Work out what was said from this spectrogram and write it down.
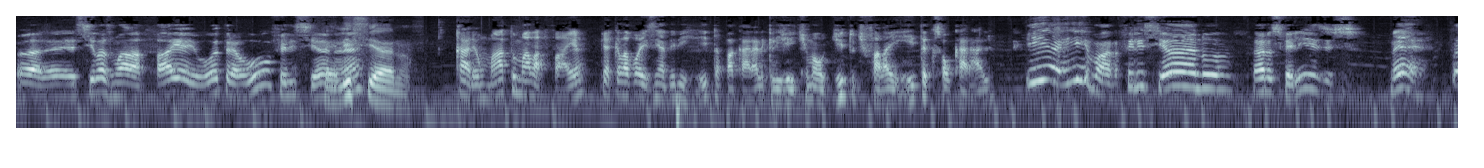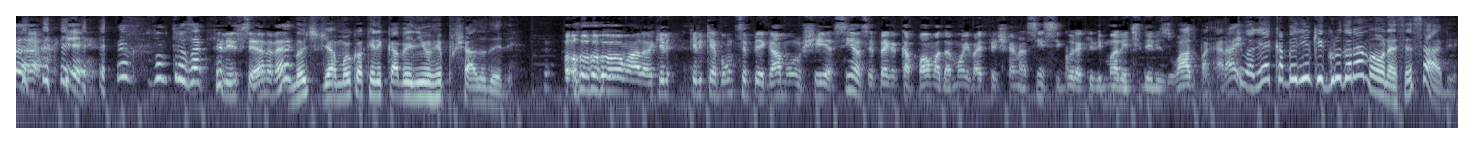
Mano, é Silas Malafaia e o outro é o Feliciano, né? Feliciano. Cara, eu mato o Malafaia, que aquela vozinha dele irrita pra caralho, aquele jeitinho maldito de falar irrita que só o caralho. E aí, mano, Feliciano, anos felizes, né? Ah, que? Vamos transar com o Feliciano, né? Noite de amor com aquele cabelinho repuxado dele. Ô, mano, aquele, aquele que é bom de você pegar a mão cheia assim, ó. Você pega com a palma da mão e vai fechando assim, segura aquele malete dele zoado pra caralho. Aquilo ali é cabelinho que gruda na mão, né? Você sabe.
